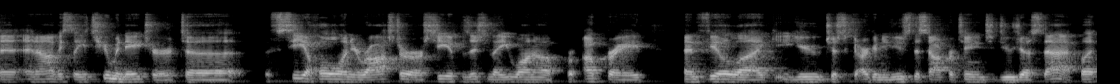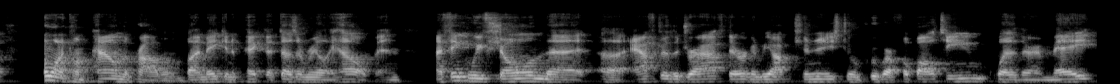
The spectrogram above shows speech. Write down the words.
And, and obviously, it's human nature to see a hole on your roster or see a position that you want to up, upgrade and feel like you just are going to use this opportunity to do just that. But don't want to compound the problem by making a pick that doesn't really help. And I think we've shown that uh, after the draft, there are going to be opportunities to improve our football team, whether they're in May,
